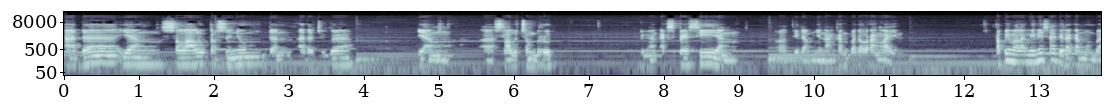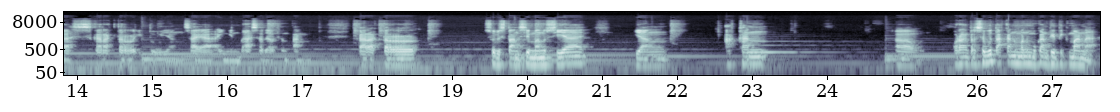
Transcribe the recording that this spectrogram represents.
ada yang selalu tersenyum dan ada juga yang uh, selalu cemberut dengan ekspresi yang uh, tidak menyenangkan pada orang lain. Tapi malam ini saya tidak akan membahas karakter itu. Yang saya ingin bahas adalah tentang karakter substansi manusia yang akan uh, orang tersebut akan menemukan titik mana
